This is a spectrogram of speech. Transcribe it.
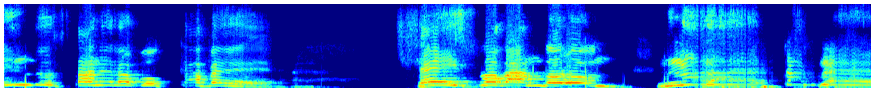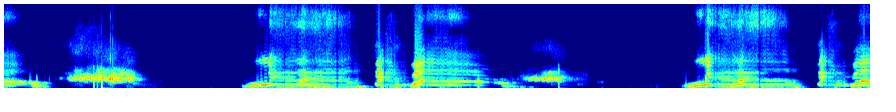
হিন্দুস্তানেরও বুক কাঁপে, সেই স্লোগান ধরুন নারায়ণ থাকবে নারায়ণ থাকবে নারায়ণ থাকবে।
